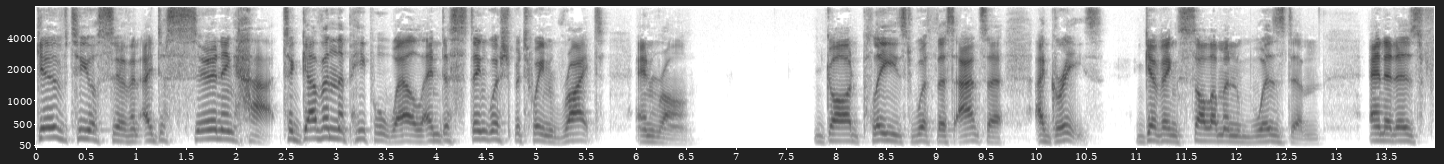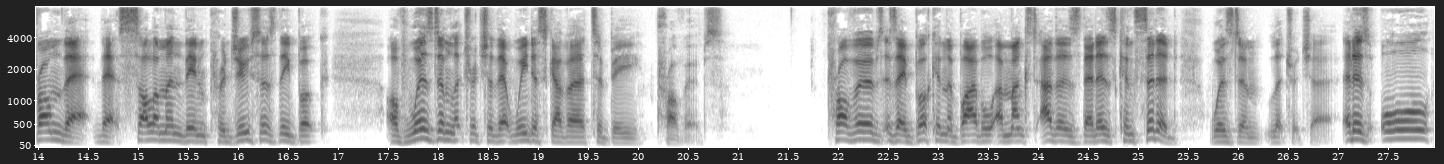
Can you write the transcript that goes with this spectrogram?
give to your servant a discerning heart, to govern the people well and distinguish between right and wrong. God, pleased with this answer, agrees, giving Solomon wisdom. And it is from that that Solomon then produces the book of wisdom literature that we discover to be Proverbs. Proverbs is a book in the Bible, amongst others, that is considered wisdom literature. It is all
